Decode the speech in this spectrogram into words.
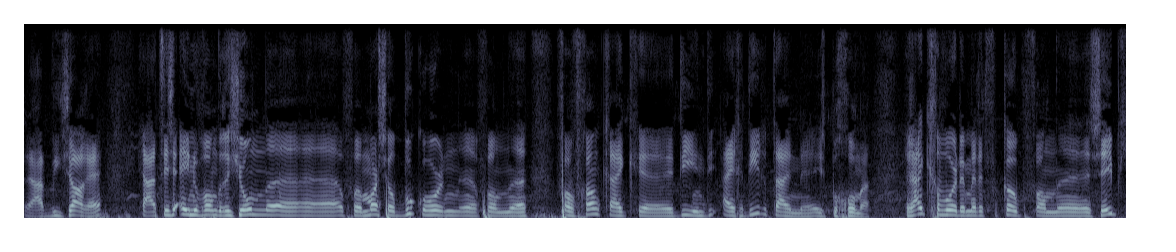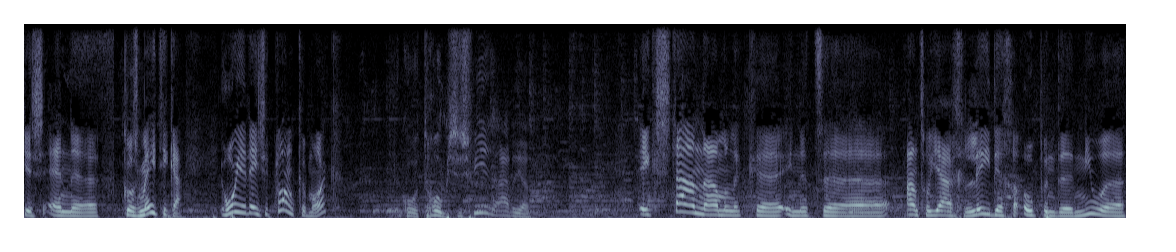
ja bizar hè. Ja, het is een of andere John, of Marcel Boekhoorn van, van Frankrijk, die een eigen dierentuin is begonnen. Rijk geworden met het verkopen van zeepjes en cosmetica. Hoor je deze klanken, Mark? Ik hoor tropische sfeer, Adriaan. Ik sta namelijk uh, in het uh, aantal jaar geleden geopende nieuwe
